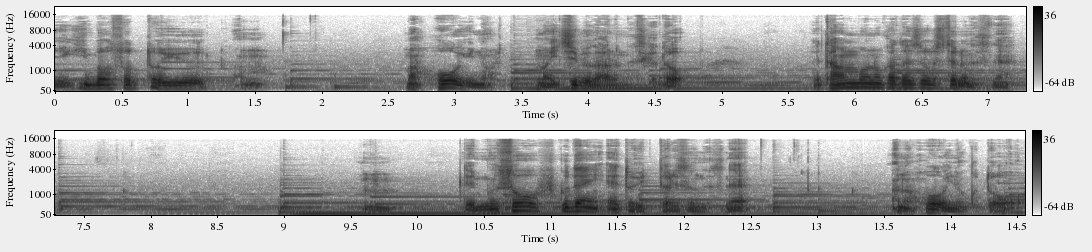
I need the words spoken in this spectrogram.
イギボソという、まあ、方位の、まあ、一部があるんですけど田んぼの形をしてるんですね。うん、で無双福田絵と言ったりするんですね。あの方位のことを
